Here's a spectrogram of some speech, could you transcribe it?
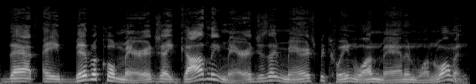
that a biblical marriage, a godly marriage, is a marriage between one man and one woman.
